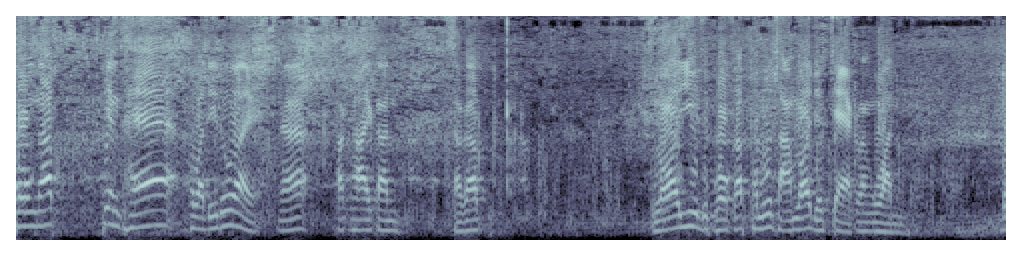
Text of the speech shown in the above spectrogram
พงศ์ครับ เที่ยงแท้สวัสดีด้วยนะทักทายกันนะครับ126ครับทะลุ300เดี๋ยวแจกรางวัล โด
